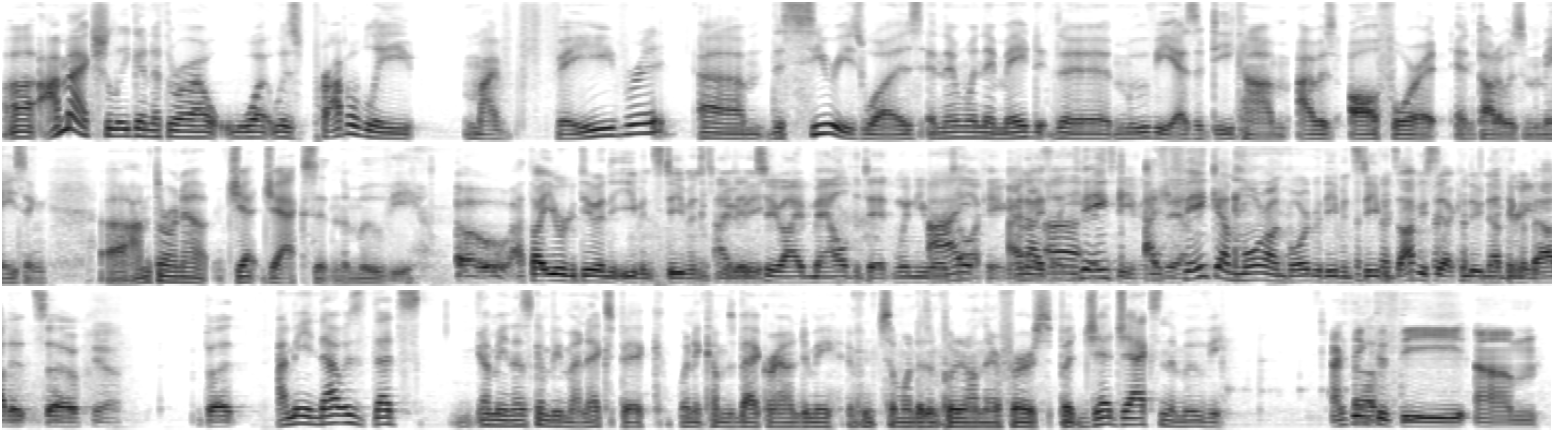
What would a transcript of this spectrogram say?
Uh, I'm actually going to throw out what was probably my favorite. Um, the series was, and then when they made the movie as a DCOM, I was all for it and thought it was amazing. Uh, I'm throwing out Jett Jackson, the movie. Oh, I thought you were doing the Even Stevens movie. I did too. I mouthed it when you were I- talking. And was I like, think Stevens, I yeah. think I'm more on board with Even Stevens. Obviously, I can do nothing Agreed. about it. So, Yeah. but I mean, that was that's. I mean, that's gonna be my next pick when it comes back around to me if someone doesn't put it on there first. But Jett Jackson, the movie. I think that the um,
